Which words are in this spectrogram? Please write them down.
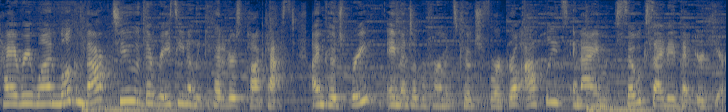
Hi, everyone. Welcome back to the Raising Elite Competitors podcast. I'm Coach Brie, a mental performance coach for girl athletes, and I'm so excited that you're here.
